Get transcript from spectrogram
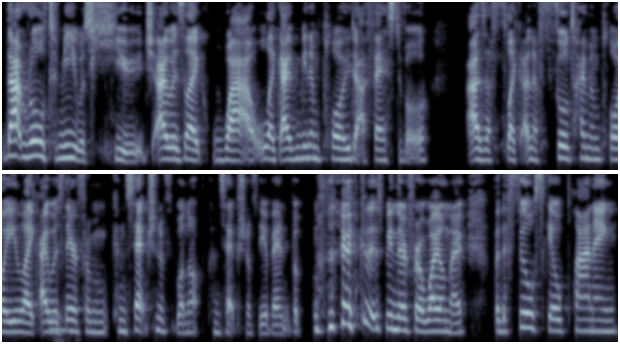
that role to me was huge. I was like, wow, like I've been employed at a festival as a like and a full-time employee like i was there mm-hmm. from conception of well not conception of the event but because it's been there for a while now but the full scale planning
